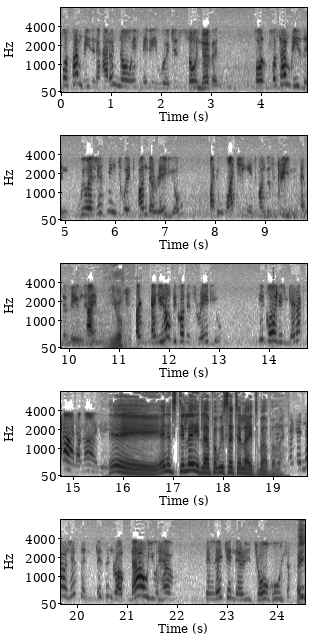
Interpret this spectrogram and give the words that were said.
for some reason, I don't know if maybe we were just so nervous. For for some reason, we were listening to it on the radio, but watching it on the screen at the same time. Yo. But, and you know, because it's radio, igoli lingena kuqala ngale. Hey, and it's delayed lapha kwi-satellite, Baba man. And, and now listen, listen, Rob. Now you have the legendary Joe Hudler Hey.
